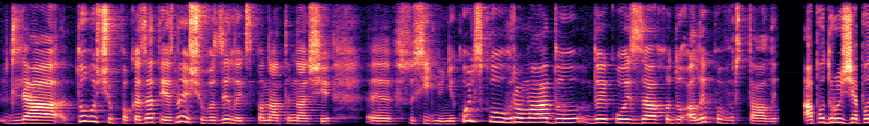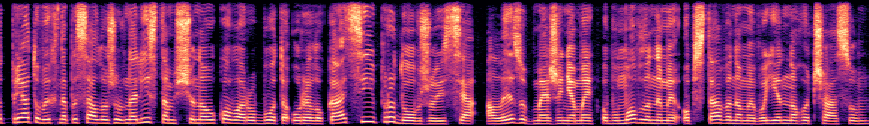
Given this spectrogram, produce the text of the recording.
для того, щоб показати. Я знаю, що возили експонати наші е, в сусідню Нікольську громаду до якогось заходу, але повертали. А подружжя Подпрятових написало журналістам, що наукова робота у релокації продовжується, але з обмеженнями, обумовленими обставинами воєнного часу.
